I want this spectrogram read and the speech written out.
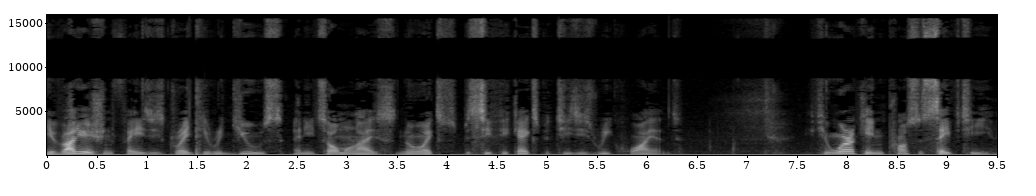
The evaluation phase is greatly reduced and it's like no ex specific expertise is required. If you work in process safety,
